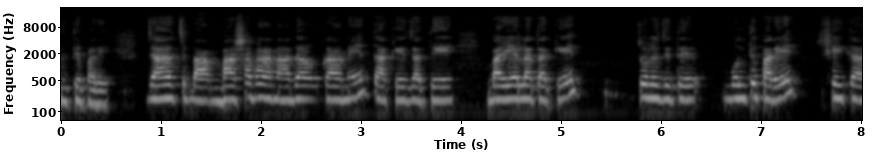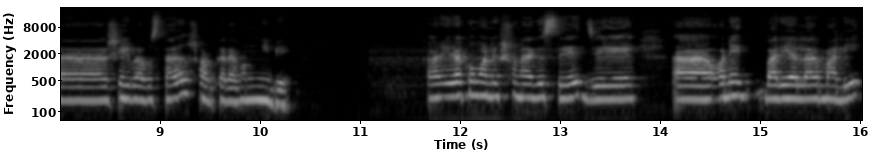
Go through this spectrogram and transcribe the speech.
দিতে পারে। যা হচ্ছে বাসা ভাড়া না দেওয়ার কারণে তাকে যাতে বাড়িওয়ালা তাকে চলে যেতে বলতে পারে, সেই সেই ব্যবস্থা সরকার এখন নিবে। কারণ এরকম অনেক শোনা গেছে যে অনেক বাড়িওয়ালা মালিক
